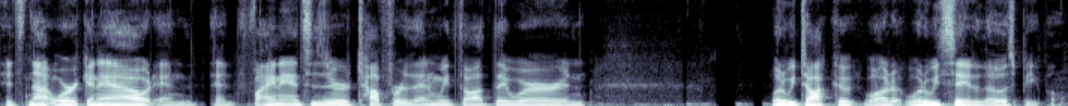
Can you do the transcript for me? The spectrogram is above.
it's not working out and and finances are tougher than we thought they were and what do we talk what, what do we say to those people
